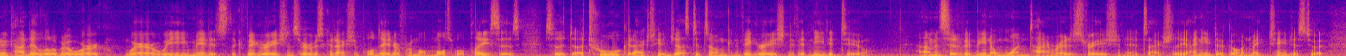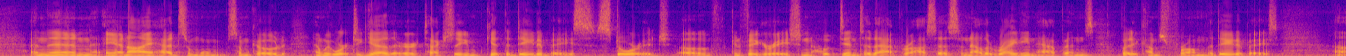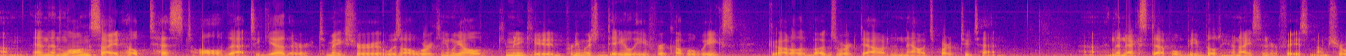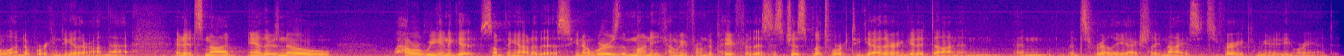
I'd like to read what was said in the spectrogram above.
Unicon did a little bit of work where we made it so the configuration service could actually pull data from multiple places so that a tool could actually adjust its own configuration if it needed to. Um, instead of it being a one-time registration, it's actually, I need to go and make changes to it. And then ANI had some, some code and we worked together to actually get the database storage of configuration hooked into that process. So now the writing happens, but it comes from the database. Um, and then Longsight helped test all of that together to make sure it was all working. We all communicated pretty much daily for a couple of weeks, got all the bugs worked out, and now it's part of 210. Uh, and the next step will be building a nice interface, and I'm sure we'll end up working together on that. And it's not, and there's no, how are we going to get something out of this? You know, where's the money coming from to pay for this? It's just let's work together and get it done, and, and it's really actually nice. It's very community oriented.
